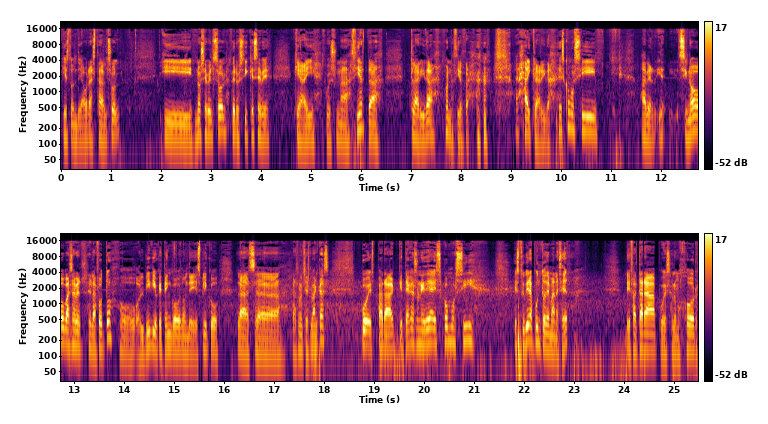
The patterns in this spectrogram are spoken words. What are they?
que es donde ahora está el sol. Y no se ve el sol, pero sí que se ve que hay pues una cierta claridad, bueno, cierta, hay claridad. Es como si, a ver, si no vas a ver la foto o, el vídeo que tengo donde explico las, eh, las noches blancas, pues para que te hagas una idea es como si estuviera a punto de amanecer. Le faltará pues a lo mejor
